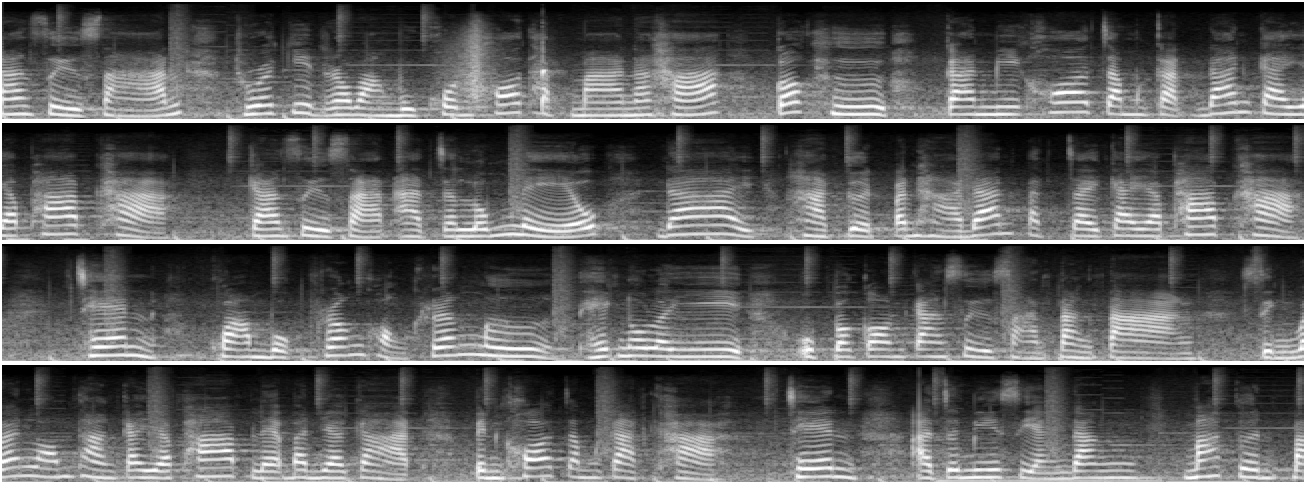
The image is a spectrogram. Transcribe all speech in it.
การสื่อสารธุรกิจระหว่างบุคคลข้อถัดมานะคะ ก็คือการมีข้อจำกัดด้านกายภาพค่ะการสื่อสารอาจจะล้มเหลวได้หากเกิดปัญหาด้านปัจจัยกายภาพค่ะ เช่น ความบกพร่องของเครื่องมือ เทคโนโลยี อุปกรณ์การสื่อสารต่างๆ สิ่งแวดล้อมทางกายภาพและบรรยากาศเป็นข้อจำกัดค่ะ เช่น อาจจะมีเสียงดังมากเกินไป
